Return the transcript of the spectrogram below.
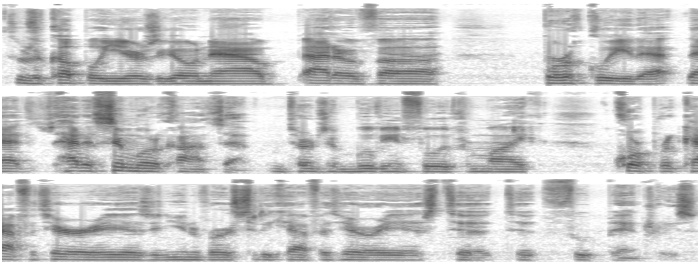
It was a couple of years ago now, out of uh, Berkeley, that that had a similar concept in terms of moving food from like corporate cafeterias and university cafeterias to, to food pantries.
